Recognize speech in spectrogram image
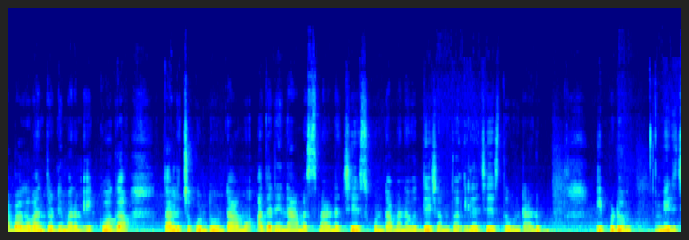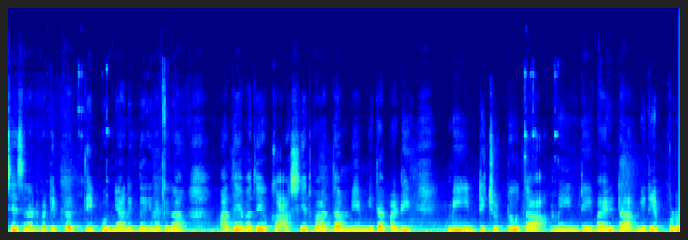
ఆ భగవంతుడిని మనం ఎక్కువగా తలుచుకుంటూ ఉంటాము. అతని నామస్మరణ చేసుకుంటామన్న ఉద్దేశంతో ఇలా చేస్తూ ఉంటాడు. ఇప్పుడు మీరు చేసినటువంటి ప్రతి పుణ్యానికి తగినట్టుగా ఆ దేవత యొక్క ఆశీర్వాదం మీ మీద పడి మీ ఇంటి చుట్టూతా మీ ఇంటి బయట మీరు ఎప్పుడు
